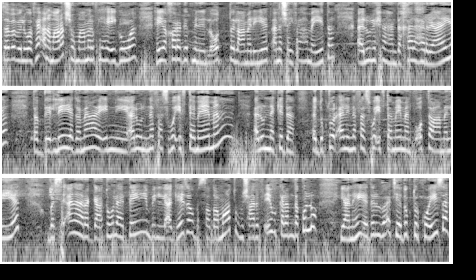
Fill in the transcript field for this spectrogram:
سبب الوفاه أنا ما أعرفش هم عملوا فيها إيه جوه. هي خرجت من أوضة العمليات. أنا شايفاها ميتة. قالوا لي إحنا هندخلها الرعاية. طب ليه يا جماعة؟ لأن قالوا النفس وقف تماما. قالوا لنا كده. الدكتور قال النفس وقف تماما في أوضة العمليات بس أنا رجعته لها تاني بالأجهزة وبالصدمات ومش عارف إيه والكلام ده كله. يعني هي دلوقتي يا دكتور كويسة؟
